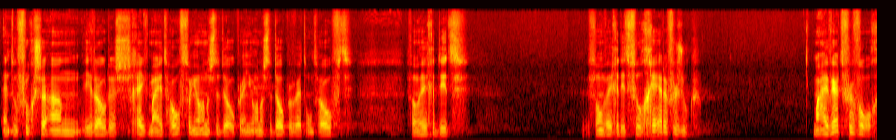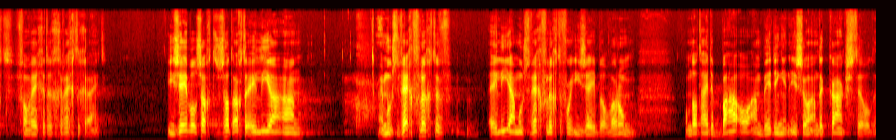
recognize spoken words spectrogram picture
En toen vroeg ze aan Herodes, geef mij het hoofd van Johannes de Doper. En Johannes de Doper werd onthoofd vanwege dit, vanwege dit vulgaire verzoek. Maar hij werd vervolgd vanwege de gerechtigheid. Izebel zat achter Elia aan. Hij moest wegvluchten. Elia moest wegvluchten voor Izebel. Waarom? Omdat hij de Baal-aanbidding in Israël aan de kaak stelde.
